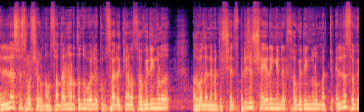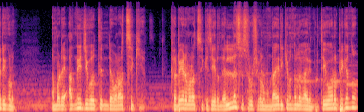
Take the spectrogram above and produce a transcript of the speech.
എല്ലാ ശുശ്രൂഷകളും നമ്മൾ സാധാരണ നടത്തുന്ന പോലെ കുംസാരിക്കാനുള്ള സൗകര്യങ്ങൾ അതുപോലെ തന്നെ മറ്റു സ്പിരിച്വൽ ഷെയറിങ്ങിന്റെ സൗകര്യങ്ങളും മറ്റു എല്ലാ സൗകര്യങ്ങളും നമ്മുടെ ആത്മീയ ജീവിതത്തിന്റെ വളർച്ചയ്ക്ക് കൃപയുടെ വളർച്ചയ്ക്ക് ചേരുന്ന എല്ലാ ശുശ്രൂഷകളും ഉണ്ടായിരിക്കുമെന്നുള്ള കാര്യം പ്രത്യേകം ഓർപ്പിക്കുന്നു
